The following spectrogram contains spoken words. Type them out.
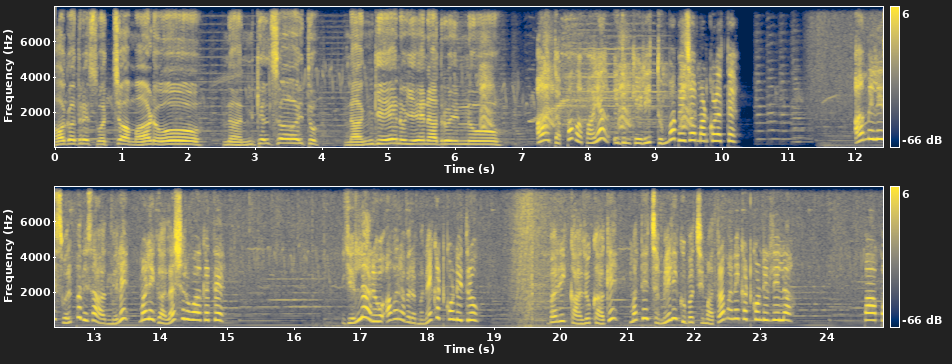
ಹಾಗಾದ್ರೆ ಸ್ವಚ್ಛ ಮಾಡೋ. ನನ್ ಕೆಲ್ಸ ಆಯ್ತು. ನಂಗೇನು ಏನಾದ್ರೂ ಇನ್ನು. ಆ ದಪ್ಪ ಪಪಾಯ ಇದನ್ ಕೇಳಿ ತುಂಬಾ ಬೇಜಾರ್ ಮಾಡ್ಕೊಳತ್ತೆ. ಆಮೇಲೆ ಸ್ವಲ್ಪ ದಿವಸ ಆದ್ಮೇಲೆ ಮಳೆಗಾಲ ಶುರುವಾಗತ್ತೆ. ಎಲ್ಲರೂ ಅವರವರ ಮನೆ ಕಟ್ಕೊಂಡಿದ್ರು. ಬರೀ ಕಾಲು ಕಾಗೆ ಮತ್ತೆ ಚಮೇಲಿ ಗುಬ್ಬಚ್ಚಿ ಮಾತ್ರ ಮನೆ ಕಟ್ಕೊಂಡಿರ್ಲಿಲ್ಲ. ಪಾಪ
